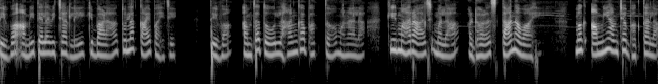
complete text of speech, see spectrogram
तेव्हा आम्ही त्याला विचारले की बाळा तुला काय पाहिजे? तेव्हा आमचा तो लहानगा भक्त म्हणाला की महाराज मला अढळ स्थान हवं आहे. मग आम्ही आमच्या भक्ताला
